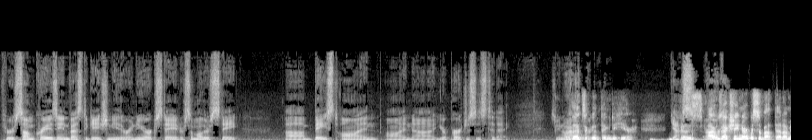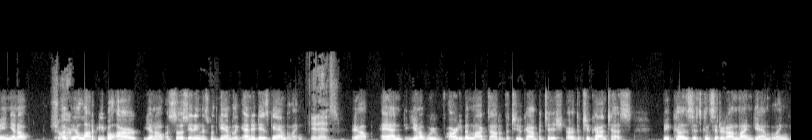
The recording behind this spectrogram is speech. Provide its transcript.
through some crazy investigation, either in New York State or some other state, uh, based on on uh, your purchases today. So you know well, that's a good thing to hear. Yes, because I was okay. actually nervous about that. I mean, you know, Sure. A, lot of people are, you know, associating this with gambling, and it is gambling. It is. Yeah, you know, and you know, we've already been locked out of the two competition or the two contests because it's considered online gambling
